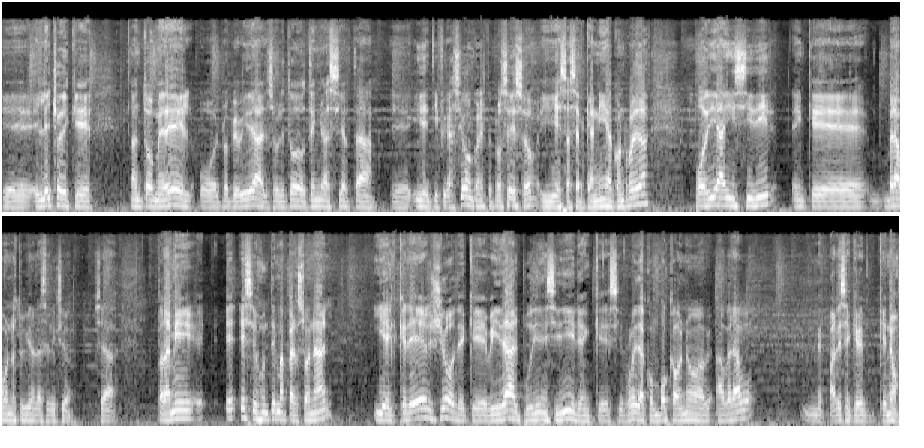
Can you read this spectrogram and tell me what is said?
eh, el hecho de que tanto Medel o el propio Vidal, sobre todo, tenga cierta eh, identificación con este proceso y esa cercanía con Rueda, podía incidir en que Bravo no estuviera en la selección. O sea, para mí e- e- ese es un tema personal y el creer yo de que Vidal pudiera incidir en que si Rueda convoca o no a, a Bravo, me parece que, que no.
